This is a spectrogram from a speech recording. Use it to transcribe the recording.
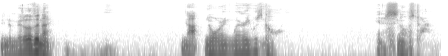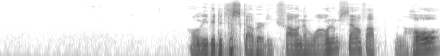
In the middle of the night, not knowing where he was going, in a snowstorm. Only be discovered, he found and wound himself up with a whole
